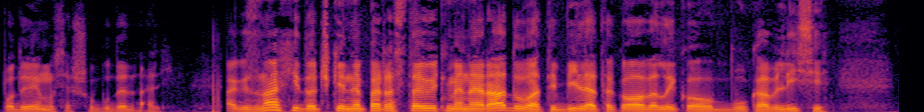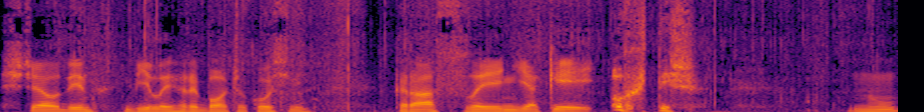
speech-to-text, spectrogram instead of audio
Подивимося, що буде далі. Так, знахідочки не перестають мене радувати. Біля такого великого бука в лісі ще один білий грибочок. Ось він. Красень який. Ох ти ж! Ну,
